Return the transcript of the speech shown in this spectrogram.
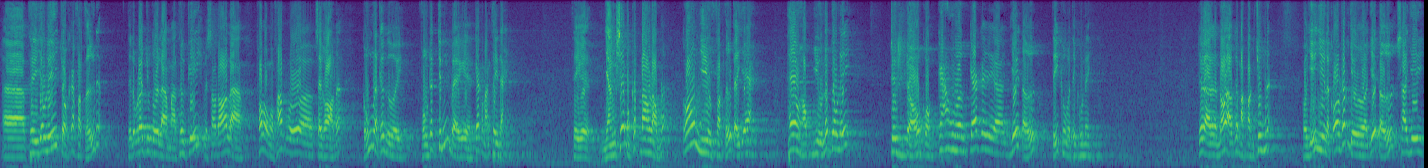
uh, thi giáo lý cho các Phật tử đó. Thì lúc đó chúng tôi làm mà thư ký và sau đó là phó ban Hoàng Pháp của uh, Sài Gòn đó cũng là cái người phụ trách chính về các bản thi này. Thì ờ, nhận xét một cách đau lòng đó có nhiều Phật tử tại gia theo học nhiều lớp giáo lý trình độ còn cao hơn các cái ờ, giới tử tỷ khu và tỷ khu ni. Tức là nói ở cái mặt bằng chung đó. Còn dĩ nhiên là có rất nhiều giới tử sa di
